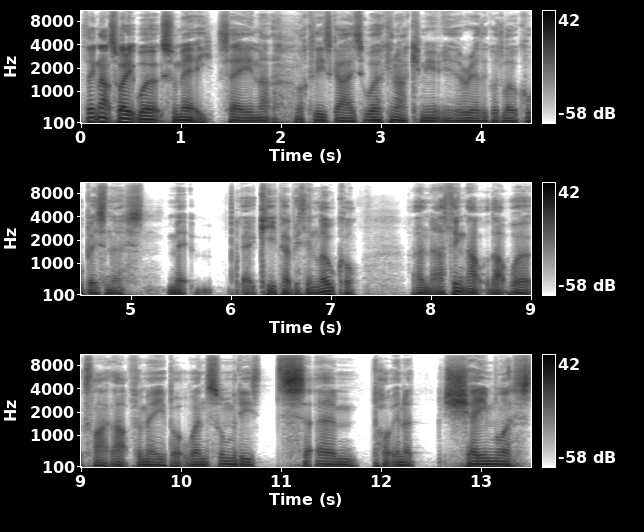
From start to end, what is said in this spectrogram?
I think that's where it works for me. Saying that, look at these guys work in our community. They're a really good local business. Keep everything local, and I think that that works like that for me. But when somebody's um, putting a shameless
